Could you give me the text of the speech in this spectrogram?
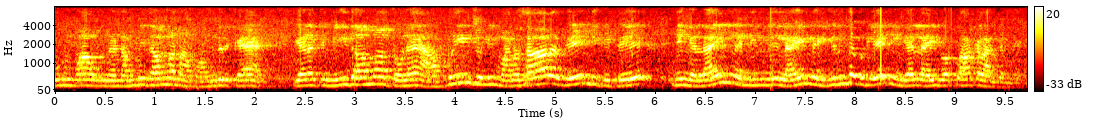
கொடுமா உன்னை நம்பி நான் வந்திருக்கேன். எனக்கு நீதாம்மா துணை. அப்படின்னு சொல்லி மனசார வேண்டிக்கிட்டு நீங்கள் லைனில் நின்று லைனில் இருந்தபடியே நீங்கள் லைவை பார்க்கலாம் கண்ணு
